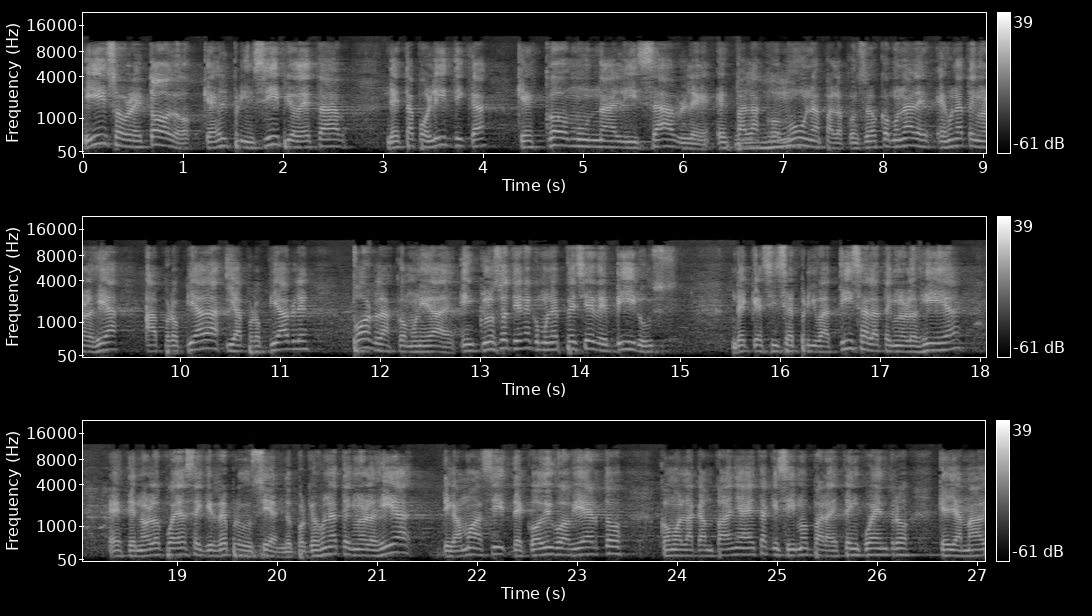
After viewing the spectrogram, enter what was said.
Y sobre todo, que es el principio de esta, de esta política, que es comunalizable. Es para las comunas, para los consejos comunales. Es una tecnología apropiada y apropiable por las comunidades. Incluso tiene como una especie de virus de que si se privatiza la tecnología, este, no lo puede seguir reproduciendo, porque es una tecnología, digamos así, de código abierto, como la campaña esta que hicimos para este encuentro, que llamaba,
